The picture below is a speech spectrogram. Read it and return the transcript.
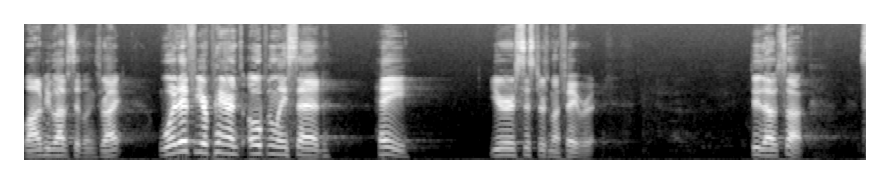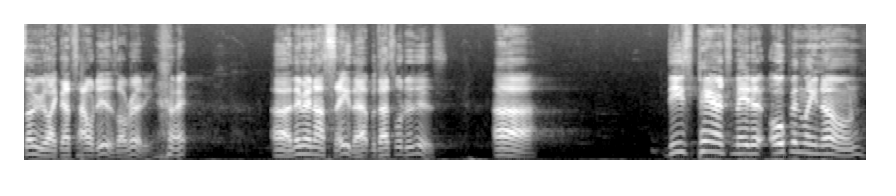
A lot of people have siblings, right? What if your parents openly said, hey, your sister's my favorite? Dude, that would suck. Some of you are like, that's how it is already, right? Uh, they may not say that, but that's what it is. Uh, these parents made it openly known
